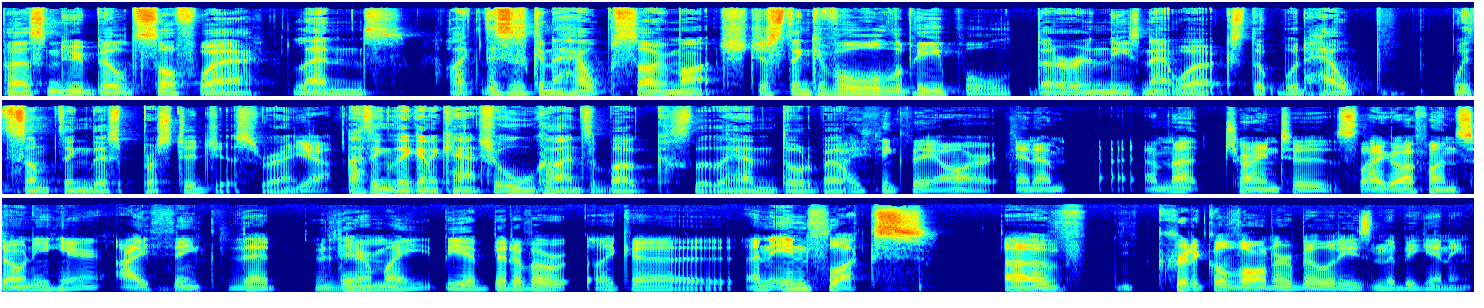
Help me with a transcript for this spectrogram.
person who builds software lens, like this is going to help so much. Just think of all the people that are in these networks that would help with something this prestigious, right? Yeah. I think they're going to catch all kinds of bugs that they hadn't thought about. I think they are, and I'm I'm not trying to slag off on Sony here. I think that there might be a bit of a like a an influx of critical vulnerabilities in the beginning.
